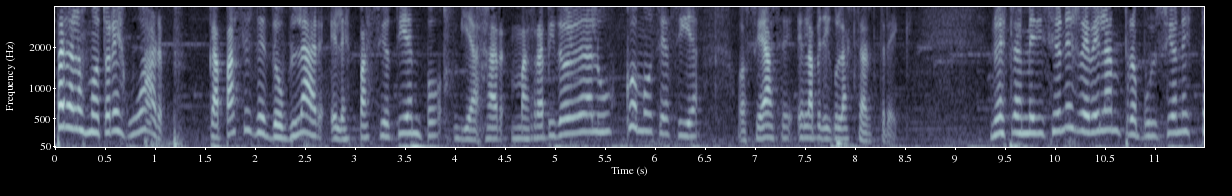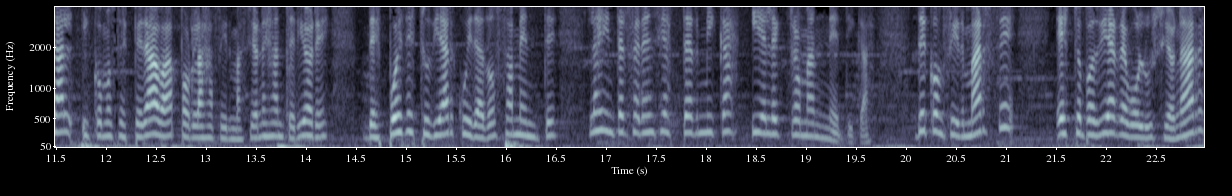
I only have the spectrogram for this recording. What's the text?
para los motores Warp, capaces de doblar el espacio-tiempo, viajar más rápido de la luz, como se hacía o se hace en la película Star Trek. Nuestras mediciones revelan propulsiones tal y como se esperaba por las afirmaciones anteriores, después de estudiar cuidadosamente las interferencias térmicas y electromagnéticas. De confirmarse, esto podría revolucionar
